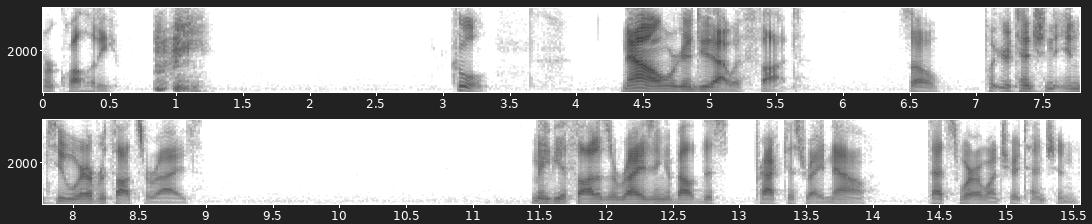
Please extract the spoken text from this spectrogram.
or quality. cool. Now we're going to do that with thought. So put your attention into wherever thoughts arise maybe a thought is arising about this practice right now. That's where I want your attention.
